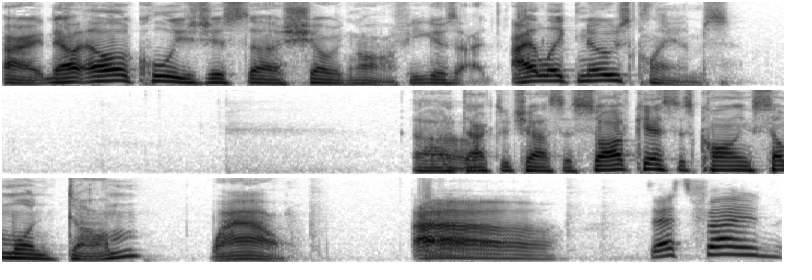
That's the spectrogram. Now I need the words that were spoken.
All right, now Ella Cooley's just uh, showing off. He goes, I, I like nose clams. Uh, Oh. Dr. Chow says, Softcast is calling someone dumb. Wow. Oh, that's fine.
